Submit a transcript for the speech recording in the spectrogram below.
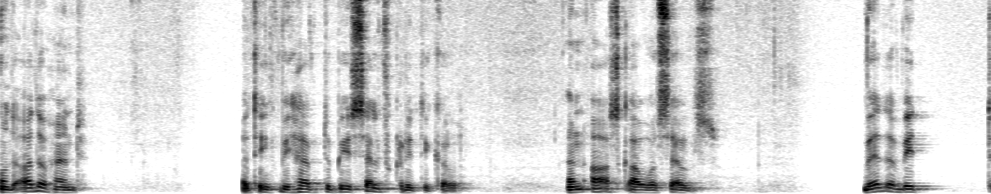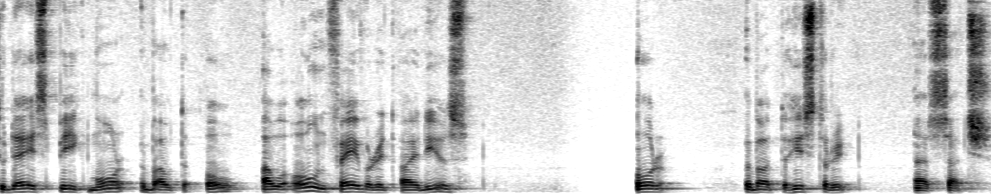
On the other hand, I think we have to be self-critical and ask ourselves whether we today speak more about our own favorite ideas or about the history as such.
